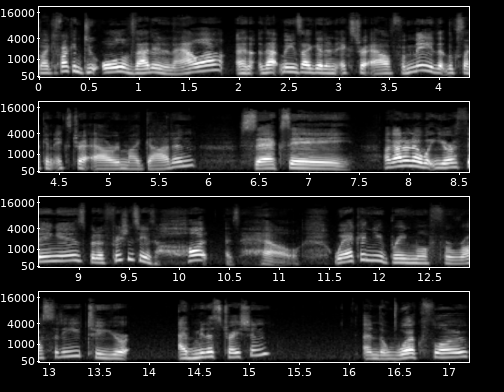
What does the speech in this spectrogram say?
like if I can do all of that in an hour, and that means I get an extra hour for me that looks like an extra hour in my garden, sexy. Like I don't know what your thing is, but efficiency is hot as hell. Where can you bring more ferocity to your administration and the workflow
